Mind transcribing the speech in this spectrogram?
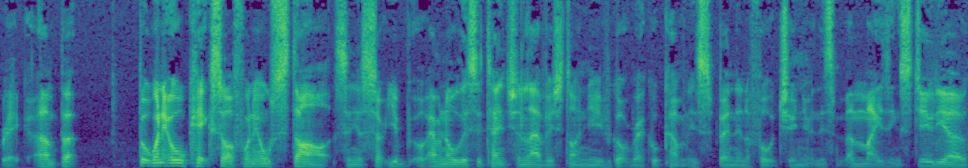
Rick. Um, but but when it all kicks off, when it all starts, and you're so, you're having all this attention lavished on you, you've got record companies spending a fortune. You're in this amazing studio.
